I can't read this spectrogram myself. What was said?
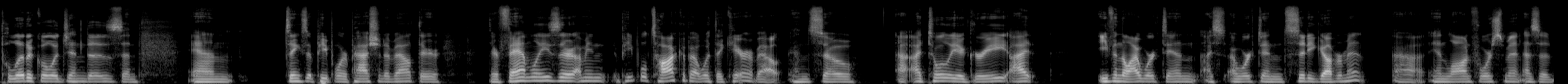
political agendas, and and things that people are passionate about. Their their families. Their I mean, people talk about what they care about, and so I, I totally agree. I even though I worked in I, I worked in city government uh, in law enforcement as a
